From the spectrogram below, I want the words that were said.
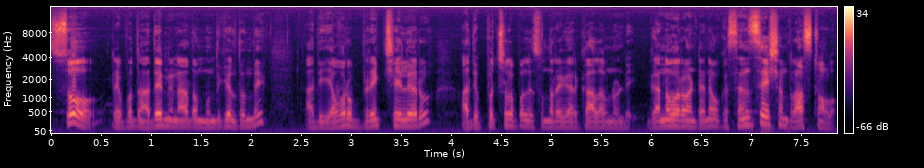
సో రేపొద్దున అదే నినాదం ముందుకెళ్తుంది. అది ఎవరు బ్రేక్ చేయలేరు. అది పుచ్చలపల్లి సుందరయ్య గారి కాలం నుండి. గన్నవరం అంటేనే ఒక సెన్సేషన్ రాష్ట్రంలో.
